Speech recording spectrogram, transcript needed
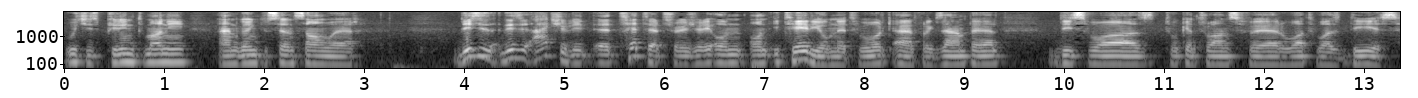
which is print money and going to send somewhere. This is this is actually a tether treasury on on ethereum network and for example this was token transfer. What was this?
